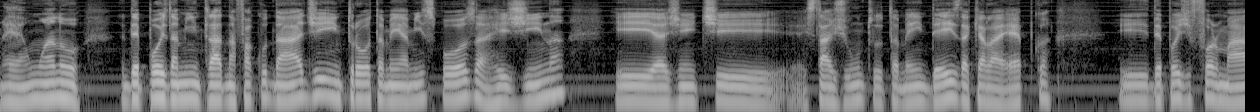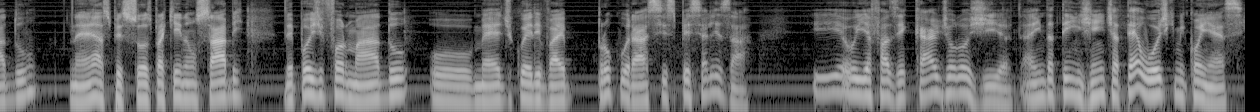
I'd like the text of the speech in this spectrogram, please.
é, um ano depois da minha entrada na faculdade, entrou também a minha esposa, a Regina, e a gente está junto também desde aquela época. E depois de formado, né, as pessoas, para quem não sabe, depois de formado, o médico ele vai procurar se especializar. E eu ia fazer cardiologia. Ainda tem gente até hoje que me conhece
